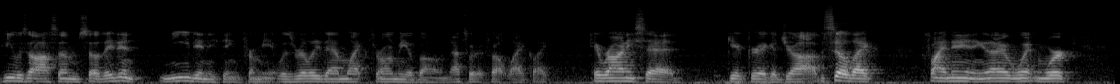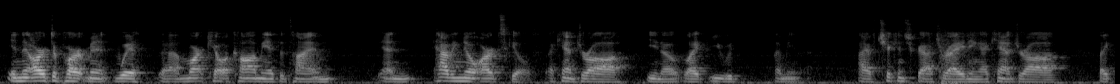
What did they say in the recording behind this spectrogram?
he was awesome. So they didn't need anything from me. It was really them like throwing me a bone. That's what it felt like. Like, hey, Ronnie said, give Greg a job. So like, find anything. And then I went and worked in the art department with uh, Mark Kawakami at the time, and having no art skills. I can't draw. You know, like you would. I mean, I have chicken scratch writing. I can't draw. Like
